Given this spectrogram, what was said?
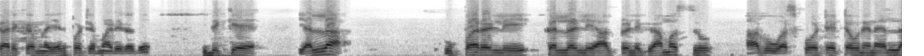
ಕಾರ್ಯಕ್ರಮನ ಏರ್ಪಾటు ಮಾಡಿರೋದು. ಇದಕ್ಕೆ ಎಲ್ಲ ಉಪ್ಪಾರಳ್ಳಿ, ಕಲ್ಲಳ್ಳಿ ಆಲ್ಪಳ್ಳಿ ಗ್ರಾಮಸ್ಥರು ಹಾಗೂ ಹೊಸಕೋಟೆ ಟೌನಿನ ಎಲ್ಲ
